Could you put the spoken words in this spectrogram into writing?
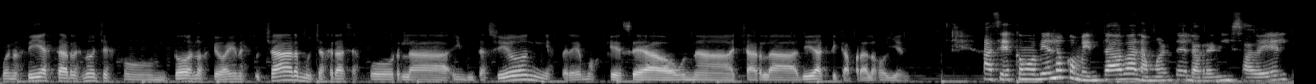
buenos días, tardes, noches con todos los que vayan a escuchar. Muchas gracias por la invitación y esperemos que sea una charla didáctica para los oyentes. Así es, como bien lo comentaba, la muerte de la reina Isabel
